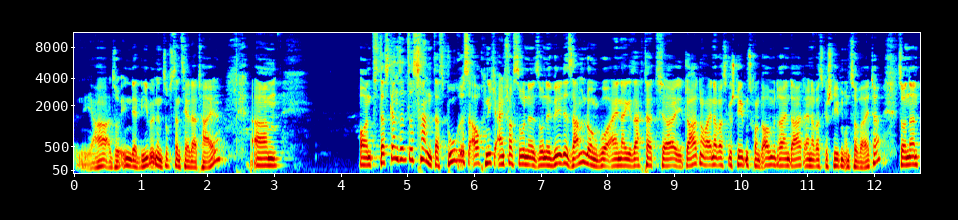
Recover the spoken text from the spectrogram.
ja, also in der Bibel ein substanzieller Teil. Ähm, und das ist ganz interessant. Das Buch ist auch nicht einfach so eine, so eine wilde Sammlung, wo einer gesagt hat, ja, da hat noch einer was geschrieben, es kommt auch mit rein, da hat einer was geschrieben und so weiter, sondern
